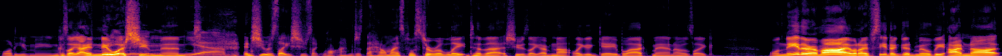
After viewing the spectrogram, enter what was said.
what do you mean? Cuz like I knew you what, she meant. Yeah. And she was like she was like, "Well, I'm just the how am I supposed to relate to that?" She was like, "I'm not like a gay black man." I was like, "Well, neither am I, but I've seen a good movie. I'm not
